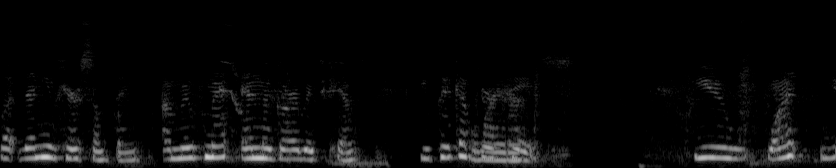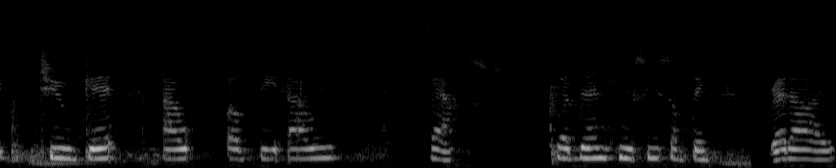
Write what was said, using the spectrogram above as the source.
But then you hear something a movement in the garbage cans. You pick up your pace. You want to get out of the alley fast. But then you see something red eyes,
